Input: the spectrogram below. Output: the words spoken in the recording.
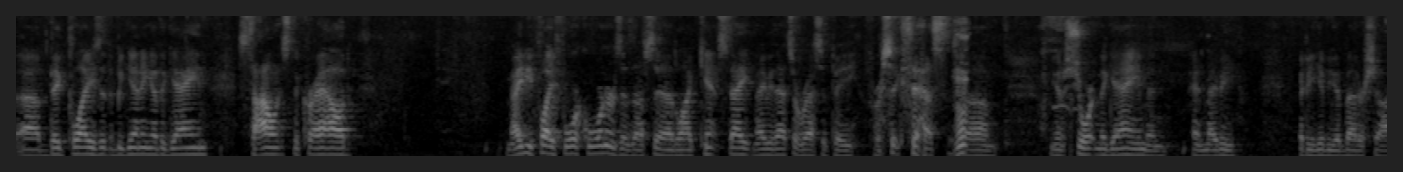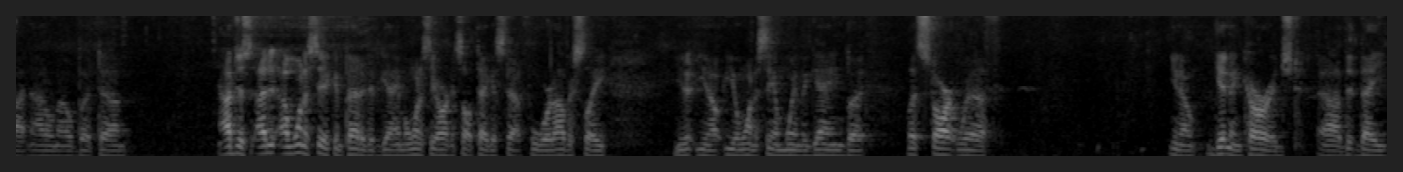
uh, big plays at the beginning of the game, silence the crowd. Maybe play four corners, as I've said, like Kent State. Maybe that's a recipe for success. Um, you know, shorten the game and, and maybe maybe give you a better shot. I don't know, but um, I just I, I want to see a competitive game. I want to see Arkansas take a step forward. Obviously, you you know you want to see them win the game, but let's start with you know getting encouraged uh, that they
